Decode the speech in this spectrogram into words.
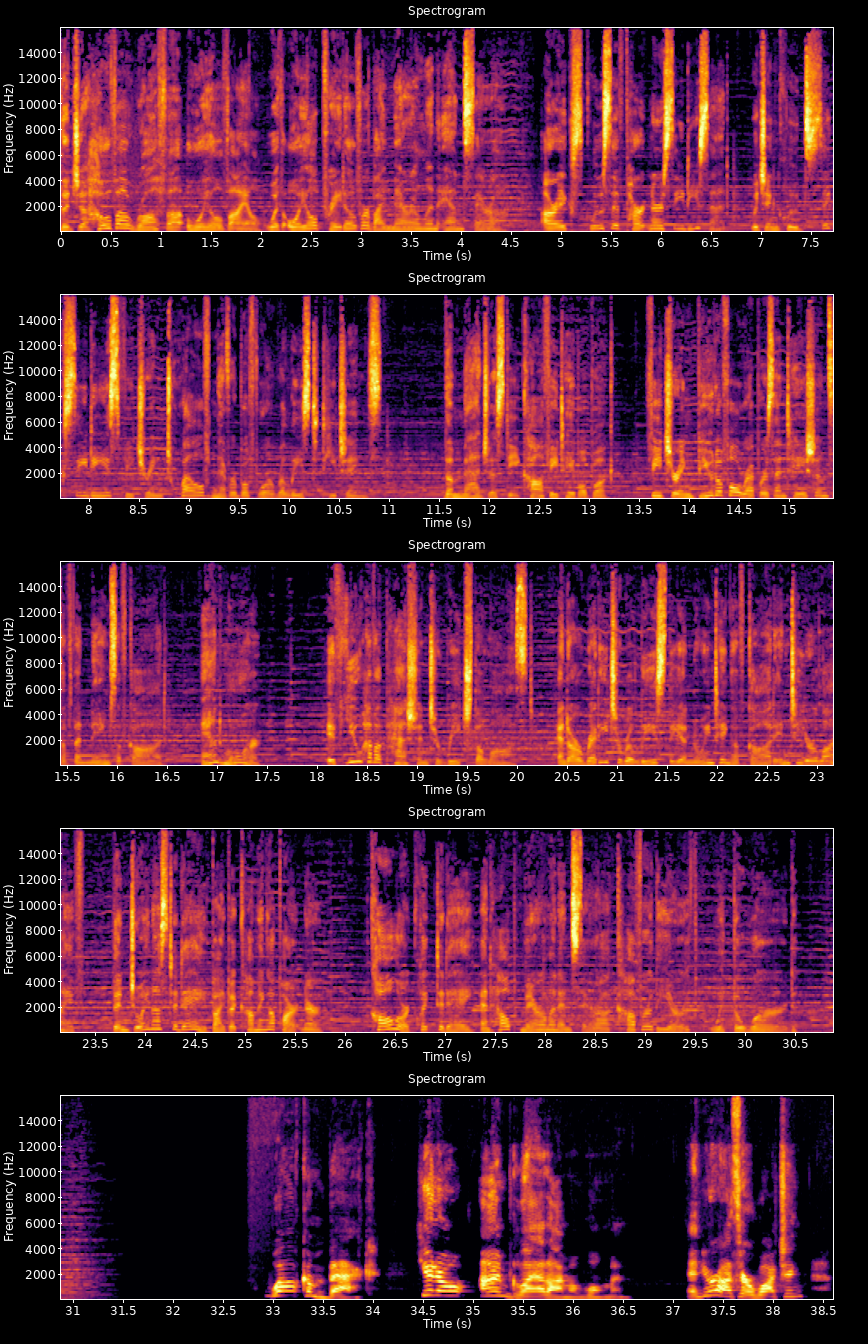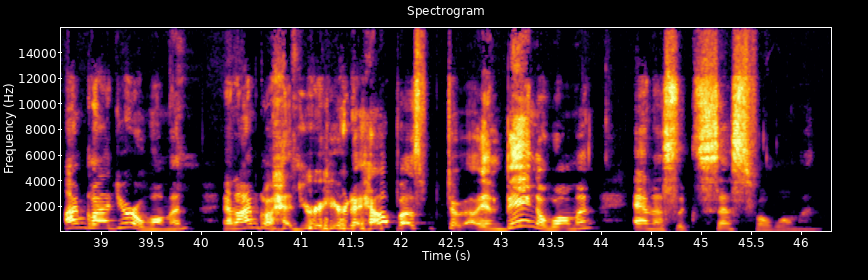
the Jehovah Rapha oil vial with oil prayed over by Marilyn and Sarah, our exclusive partner CD set, which includes six CDs featuring 12 never before released teachings, the Majesty coffee table book featuring beautiful representations of the names of God, and more. If you have a passion to reach the lost and are ready to release the anointing of God into your life, then join us today by becoming a partner. Call or click today and help Marilyn and Sarah cover the earth with the Word. Welcome back. You know, I'm glad I'm a woman. And you're out there watching. I'm glad you're a woman. And I'm glad you're here to help us to, in being a woman and a successful woman.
